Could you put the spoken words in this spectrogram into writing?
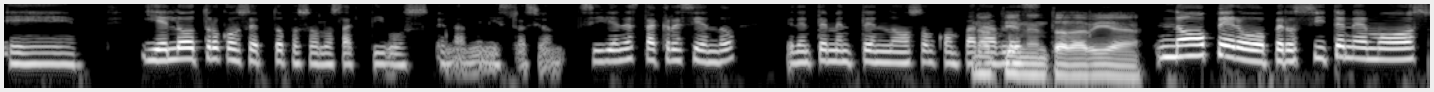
Eh, y el otro concepto pues son los activos en la administración. Si bien está creciendo, evidentemente no son comparables. No tienen todavía. No, pero, pero sí tenemos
